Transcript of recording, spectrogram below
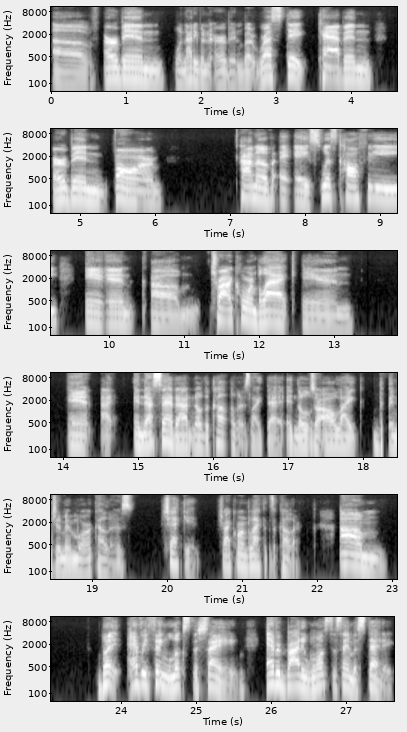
of urban, well, not even urban, but rustic cabin, urban farm, kind of a, a Swiss coffee and um tricorn black and and I and that's sad I know the colors like that. And those are all like Benjamin Moore colors. Check it tricorn black is a color um but everything looks the same everybody wants the same aesthetic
